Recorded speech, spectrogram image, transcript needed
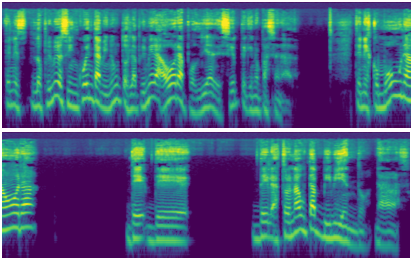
tenés los primeros 50 minutos, la primera hora podría decirte que no pasa nada. Tenés como una hora de, de, del astronauta viviendo, nada más.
